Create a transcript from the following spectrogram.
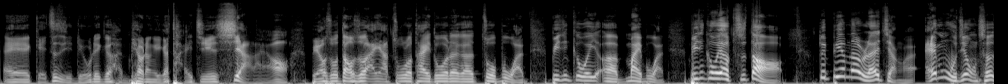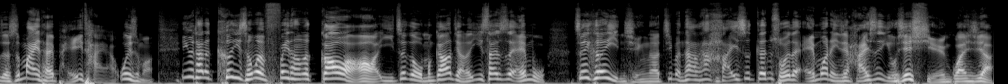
哎给自己留了一个很漂亮的一个台阶下来啊，不要说到时候哎呀做了太多那个做不完，毕竟各位呃卖不完，毕竟各位要知道啊。对 BMW 来讲啊，M 五这种车子是卖一台赔一台啊。为什么？因为它的科技成分非常的高啊啊！以这个我们刚刚讲的 E34 M 这颗引擎呢，基本上它还是跟所谓的 M 二引擎还是有些血缘关系啊。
